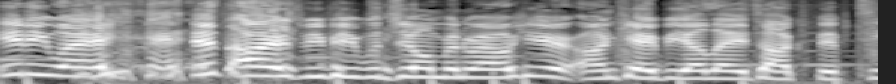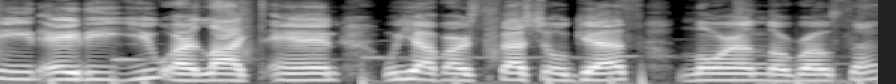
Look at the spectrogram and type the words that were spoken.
Anyway, it's RSVP with Jill Munroe here on KBLA Talk 1580. You are locked in. We have our special guest, Lauren LaRosa,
